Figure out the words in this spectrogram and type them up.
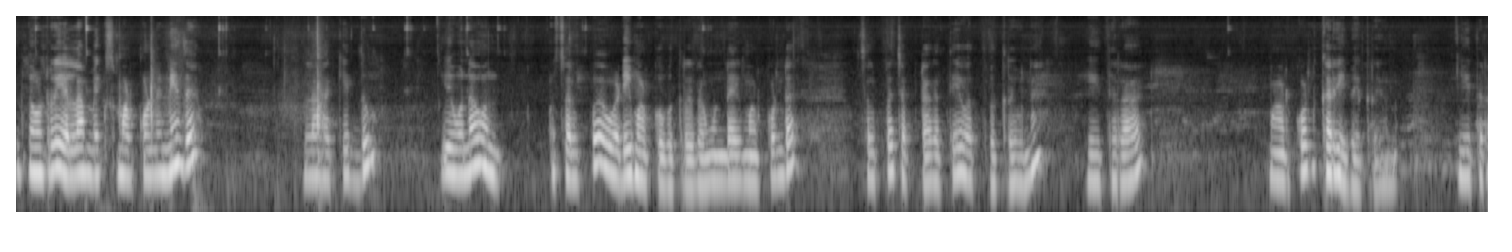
ಇದು ನೋಡ್ರಿ, ಎಲ್ಲ ಮಿಕ್ಸ್ ಮಾಡ್ಕೊಂಡಿನಿ ಇದೆ. ಎಲ್ಲ ಹಾಕಿದ್ದು. ಇವನ್ನ ಒಂದು ಸ್ವಲ್ಪ ವಡಿ ಮಾಡ್ಕೋಬೇಕ್ರಿ ರೌಂಡಾಗಿ ಮಾಡ್ಕೊಂಡು ಸ್ವಲ್ಪ ಚಪ್ಪಟಾಗತ್ತೆ ಒತ್ಬೇಕ್ರಿ ಇವನ್ನ. ಈ ಥರ ಮಾಡ್ಕೊಂಡು ಕರಿಬೇಕ್ರಿ ಇವನು ಈ ಥರ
